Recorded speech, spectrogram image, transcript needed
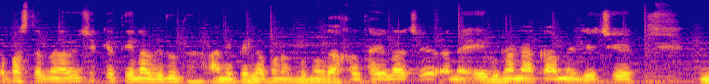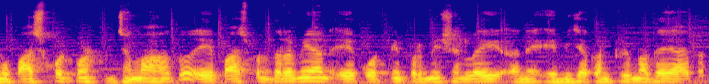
તપાસ દરમિયાન આવી છે કે તેના વિરુદ્ધ આની પહેલાં પણ ગુનો દાખલ થયેલા છે અને એ ગુનાના કામે જે છે એનો પાસપોર્ટ પણ જમા હતો. એ પાસપોર્ટ દરમિયાન એ કોર્ટની પરમિશન લઈ અને એ બીજા કન્ટ્રીમાં ગયા હતા.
